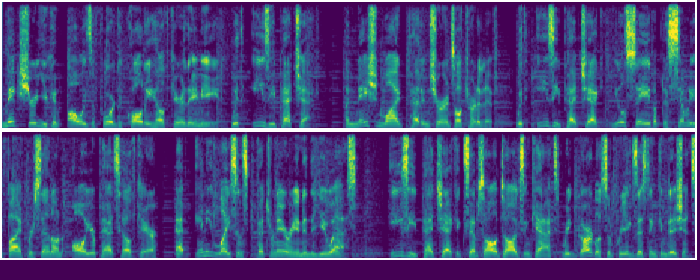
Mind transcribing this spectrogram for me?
Make sure you can always afford the quality health care they need with Easy Pet Check, a nationwide pet insurance alternative. With Easy Pet Check, you'll save up to 75% on all your pet's health care at any licensed veterinarian in the U.S. Easy Pet Check accepts all dogs and cats regardless of pre existing conditions.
